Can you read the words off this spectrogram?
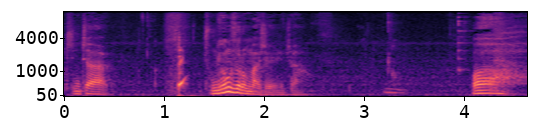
진짜 존경스러운 맛이에요 진짜. 와.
